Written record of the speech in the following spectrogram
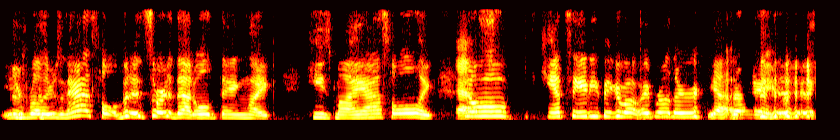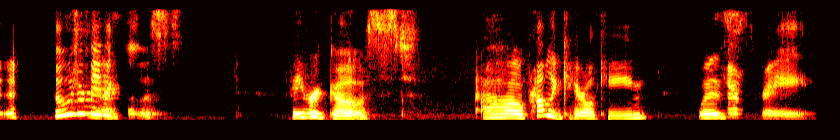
your brother's an asshole, but it's sort of that old thing like he's my asshole, like Yes. no, you can't say anything about my brother. Yeah. Right, right. Who was your favorite ghost? Favorite ghost. Oh, probably Carol Kane was That's great.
